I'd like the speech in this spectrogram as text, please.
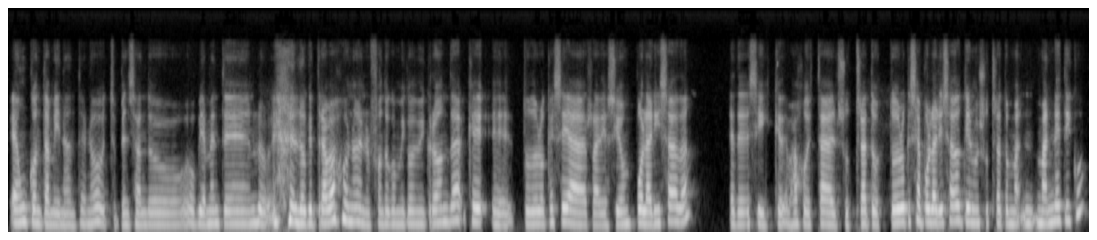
es un contaminante, ¿no? Estoy pensando obviamente en lo, que trabajo, ¿no? En el fondo cósmico de microondas, que eh, todo lo que sea radiación polarizada, es decir, que debajo está el sustrato, todo lo que sea polarizado tiene un sustrato magnético,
